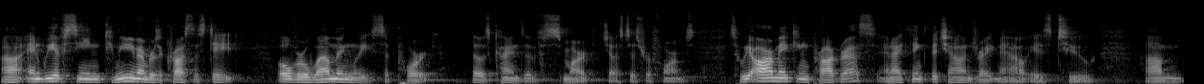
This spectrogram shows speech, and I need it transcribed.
Uh, and we have seen community members across the state overwhelmingly support those kinds of smart justice reforms. So we are making progress, and I think the challenge right now is to um,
